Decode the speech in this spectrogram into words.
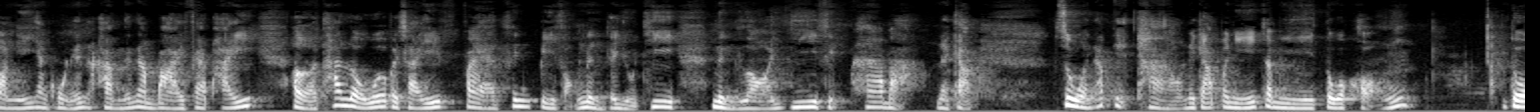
ตอนนี้ยังคงแนะนำแนะนำ buy fair price เอ่อถ้า lower ไปใช้แฟร์ซึ่งปี 21 จะอยู่ที่ 125 บาทนะครับส่วนอัปเดตข่าวนะครับวันนี้จะมีตัวของ ตัว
